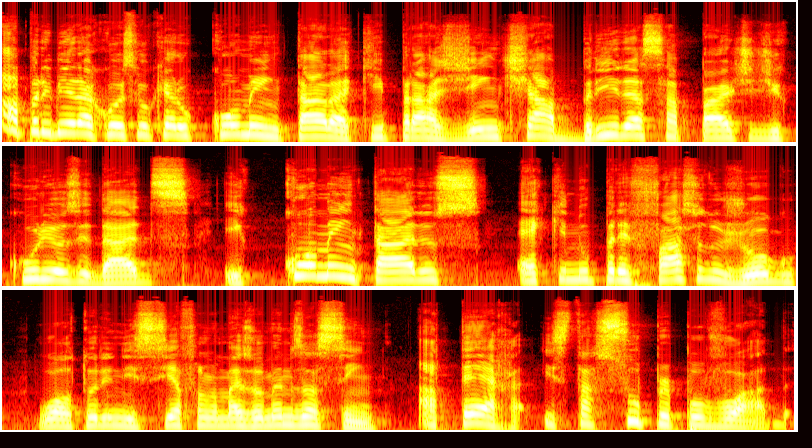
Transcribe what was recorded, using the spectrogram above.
A primeira coisa que eu quero comentar aqui pra gente abrir essa parte de curiosidades e comentários é que no prefácio do jogo o autor inicia falando mais ou menos assim: A Terra está super povoada.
